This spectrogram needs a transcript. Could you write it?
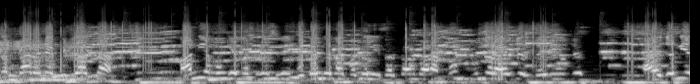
સરકાર અને ગુજરાતના માન્ય મુખ્યમંત્રી શ્રી ભૂપેન્દ્રભાઈ પટેલની સરકાર દ્વારા ખૂબ સુંદર આયોજન થઈ રહ્યું છે. આયોજનની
